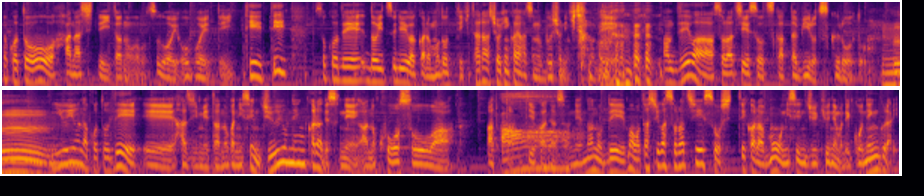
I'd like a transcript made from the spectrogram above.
のことを話していたのをすごい覚えていてでそこでドイツ留学から戻ってきたら商品開発の部署に来たので あではソラチエースを使ったビールを作ろうと。うん。いうようなことで、えー始めたのが2014年からですねあの構想はあったっていう感じなんですよね。なので、まあ、私がソラチエースを知ってからもう2019年まで5年ぐらい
